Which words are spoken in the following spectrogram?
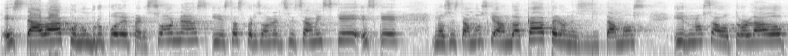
estaba con un grupo de personas y estas personas dicen, ¿sabes qué? Es que nos estamos quedando acá, pero necesitamos irnos a otro lado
